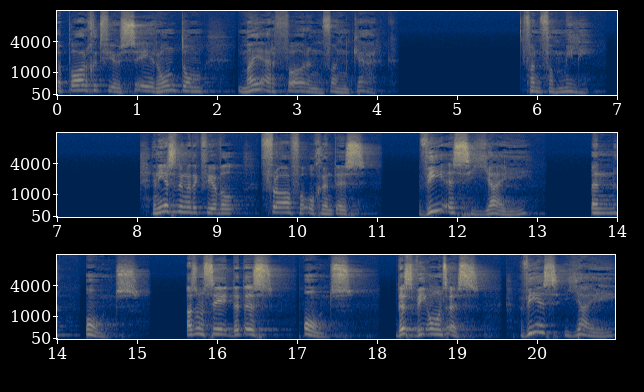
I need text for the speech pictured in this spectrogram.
'n paar goed vir jou sê rondom my ervaring van kerk. Van familie. En die eerste ding wat ek vir jou wil vra vir oggend is wie is jy in ons. As ons sê dit is ons. Dis wie ons is. Wie is jy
